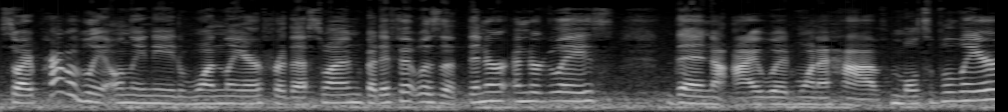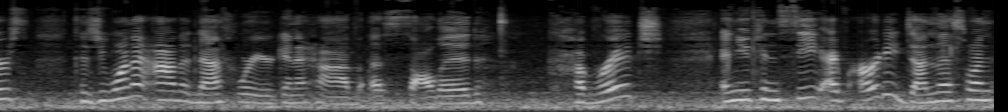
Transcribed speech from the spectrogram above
So I probably only need one layer for this one, but if it was a thinner underglaze, then I would wanna have multiple layers because you wanna add enough where you're gonna have a solid coverage. And you can see, I've already done this one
